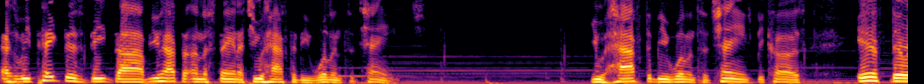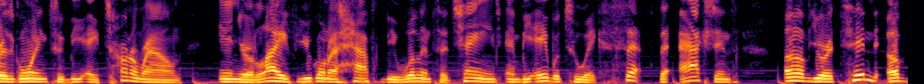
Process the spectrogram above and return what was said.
As we take this deep dive, you have to understand that you have to be willing to change you have to be willing to change because if there is going to be a turnaround in your life, you're going to have to be willing to change and be able to accept the actions of your tend of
